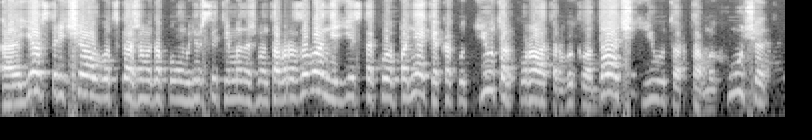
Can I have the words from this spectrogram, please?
э, я встречал, вот скажем, это, по-моему, в университете менеджмента образования, есть такое понятие, как вот тьютер, куратор, выкладач, тьютер, там их учат, э,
